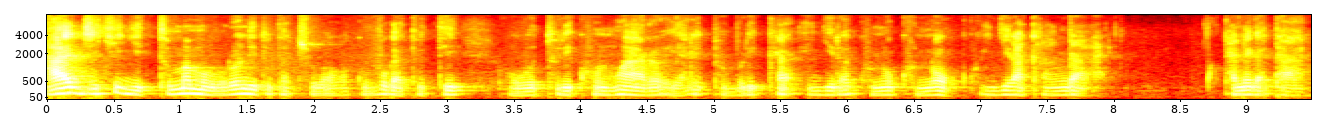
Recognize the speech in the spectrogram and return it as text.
Haje iki gituma mu burundi tutacubahwa kuvuga tuti ubu turi ku ntwaro ya repubulika igira kunuku nuku igira kangahe? Kane gatanu.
